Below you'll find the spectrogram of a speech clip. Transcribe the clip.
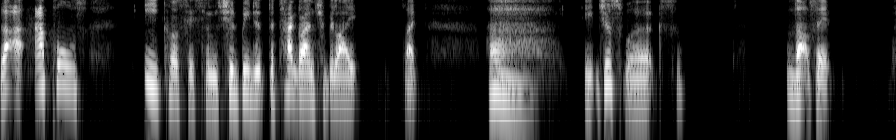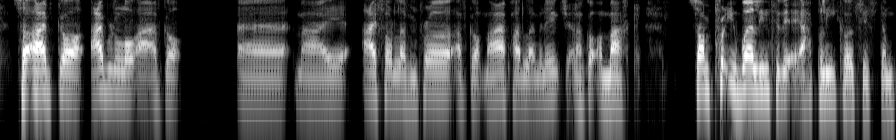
That Apple's ecosystem should be the tagline should be like, like, ah, it just works. That's it. So I've got I a lot. I've got uh, my iPhone 11 Pro, I've got my iPad 11 inch, and I've got a Mac. So I'm pretty well into the Apple ecosystem.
